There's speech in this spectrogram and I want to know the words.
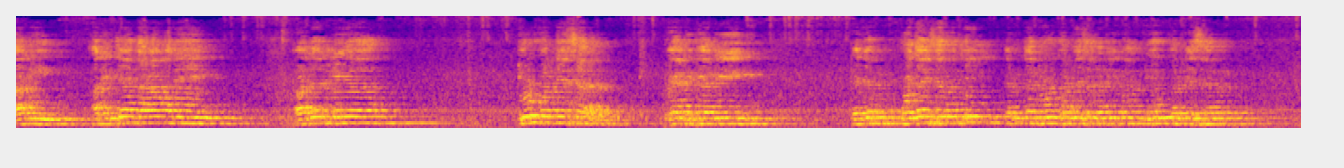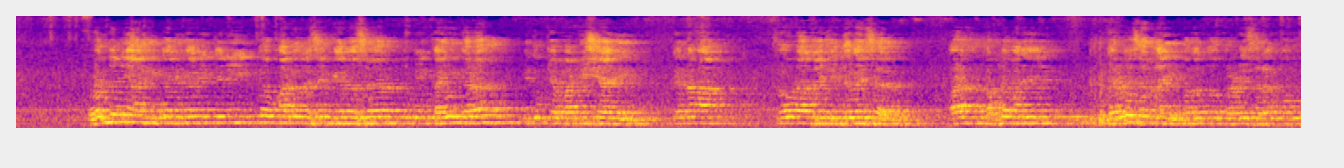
आली. आणि त्या काळामध्ये आदरणीय देव सर या ठिकाणी त्याच्या बोधाई सर होते त्यानंतर रोड खंडे सर आणि मग देव खंडे सर वंदनीय आहे. त्या ठिकाणी त्यांनी इतकं मार्गदर्शन केलं सर तुम्ही काही करा मी तुमच्या पाठीशी आहे. त्यांना जोड असायची दळे सर. आज आपल्यामध्ये दरडे सर नाही परंतु दरडे सरांकडून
